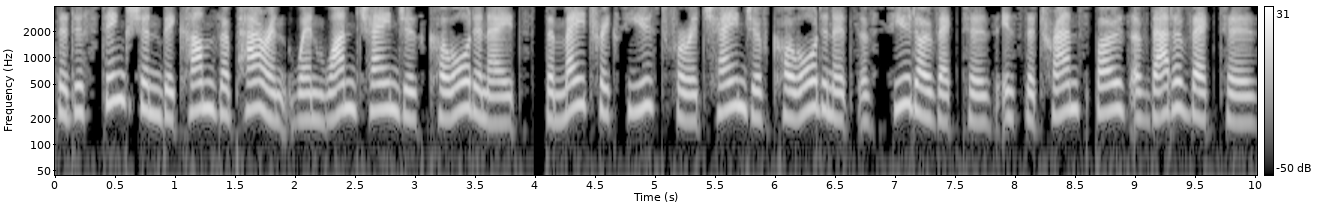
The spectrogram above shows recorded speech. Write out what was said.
The distinction becomes apparent when one changes coordinates. The matrix used for a change of coordinates of pseudovectors is the transpose of that of vectors.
